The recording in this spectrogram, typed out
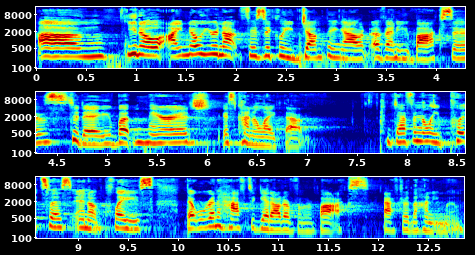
Um, you know, I know you're not physically jumping out of any boxes today, but marriage is kind of like that. It definitely puts us in a place that we're going to have to get out of a box after the honeymoon.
